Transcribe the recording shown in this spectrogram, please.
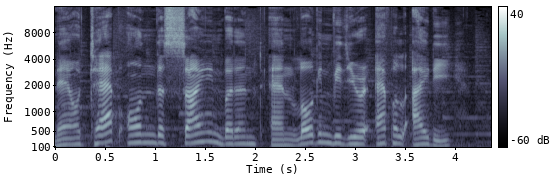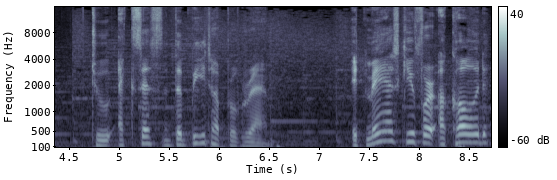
Now tap on the sign in button and log in with your Apple ID to access the beta program. It may ask you for a code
